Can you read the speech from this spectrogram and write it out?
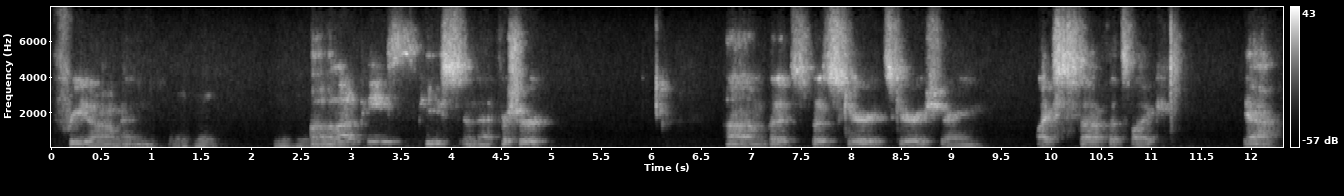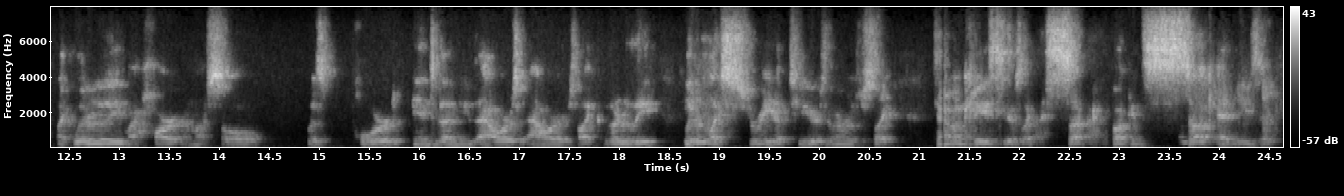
freedom and mm-hmm. Mm-hmm. Um, a lot of peace. Peace in that for sure. Um, but it's but it's scary. It's scary sharing like stuff that's like, yeah, like literally my heart and my soul was poured into that music hours and hours, like literally, literally like straight up tears. I remember just like telling Casey, I was like, I suck, I fucking suck at music.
